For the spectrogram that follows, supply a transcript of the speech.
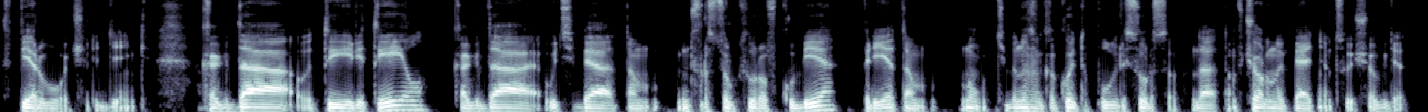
в первую очередь деньги. Когда ты ритейл, когда у тебя там инфраструктура в кубе, при этом, ну, тебе нужен какой-то пул ресурсов, да, там в черную пятницу еще где-то.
